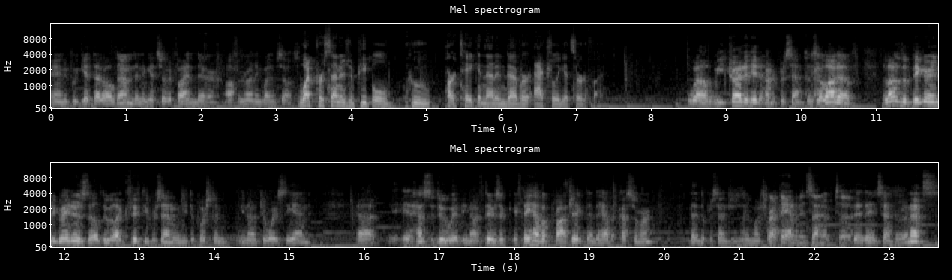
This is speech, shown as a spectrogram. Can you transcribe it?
And if we get that all done, then they get certified and they're off and running by themselves. What percentage of people who partake in that endeavor actually get certified? Well, we try to hit 100%. There's a lot of a lot of the bigger integrators. They'll do like 50%. We need to push them, you know, towards the end. Uh, it has to do with you know if there's a if they have a project and they have a customer, then the percentages are much Right, higher. they have an incentive to. The, the incentive, and that's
